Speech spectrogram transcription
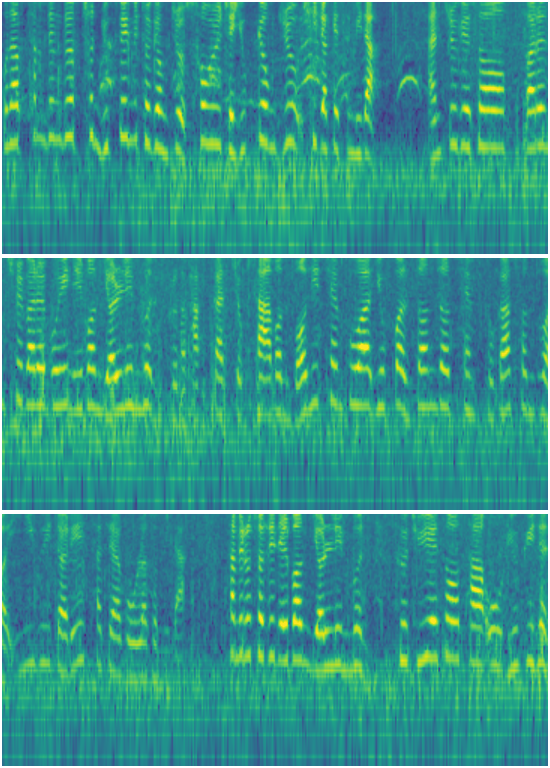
혼합 3등급 1600m 경주 서울 제6경주 시작했습니다. 안쪽에서 빠른 출발을 보인 1번 열린문 그러나 바깥쪽 4번 머니 챔프와 6번 썬더 챔프가 선두와 2위 자리 차지하고 올라섭니다. 3위로 쳐진 1번 열린문 그 뒤에서 4, 5, 6위는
